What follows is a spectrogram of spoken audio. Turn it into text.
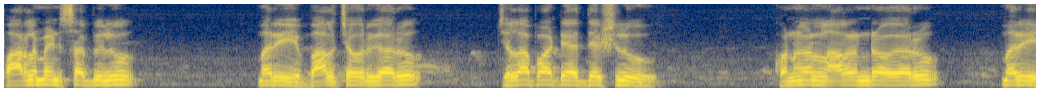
పార్లమెంట్ సభ్యులు మరి బాలచౌరి గారు జిల్లా పార్టీ అధ్యక్షులు కొనగల నారాయణరావు గారు మరి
